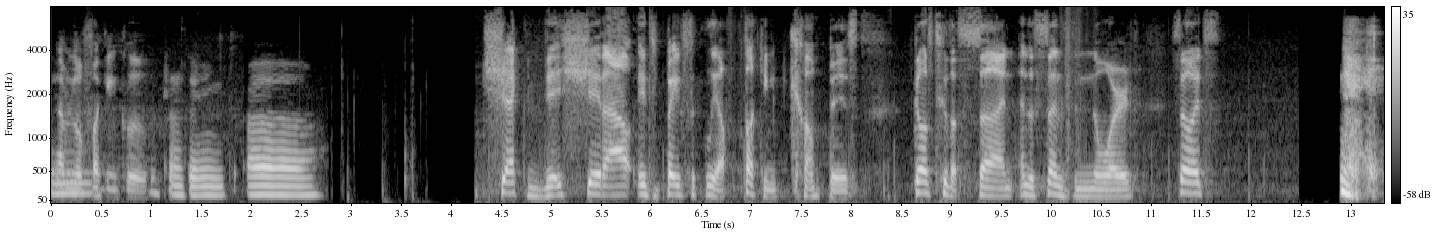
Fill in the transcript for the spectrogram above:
I have no fucking clue. I'm trying to think. Uh. Check this shit out. It's basically a fucking compass. Goes to the sun, and the sun's the north. So it's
